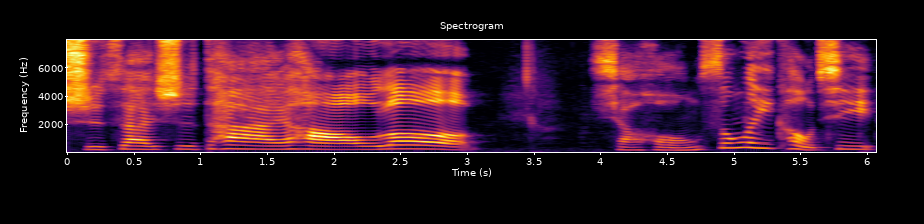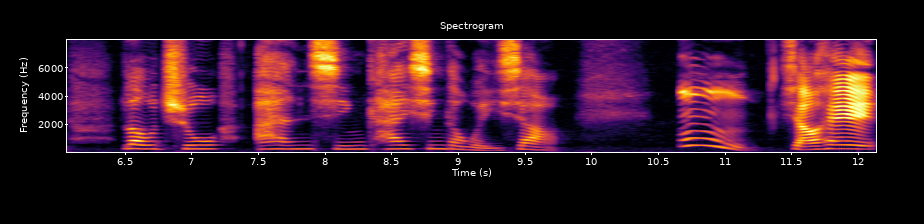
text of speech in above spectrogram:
实在是太好了！小红松了一口气。露出安心、开心的微笑。嗯，小黑，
